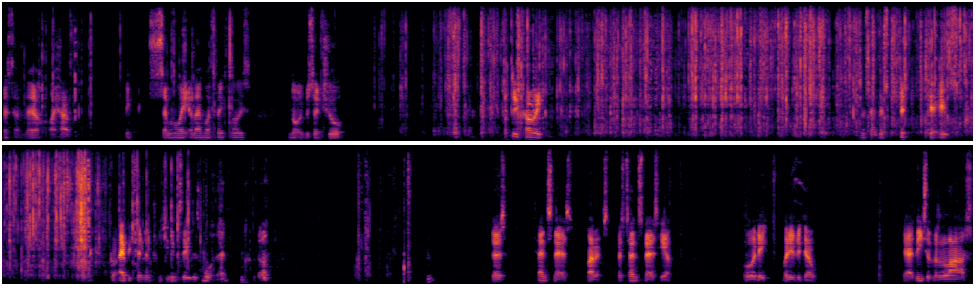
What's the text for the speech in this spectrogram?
that's them there. I have, I think, seven or eight of them, I think, guys. Not 100% sure. I do carry, as I said, this, this kit is got everything, and as you can see, there's more than. There's 10 snares, rabbits. There's 10 snares here already ready to go. Yeah, these are the last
